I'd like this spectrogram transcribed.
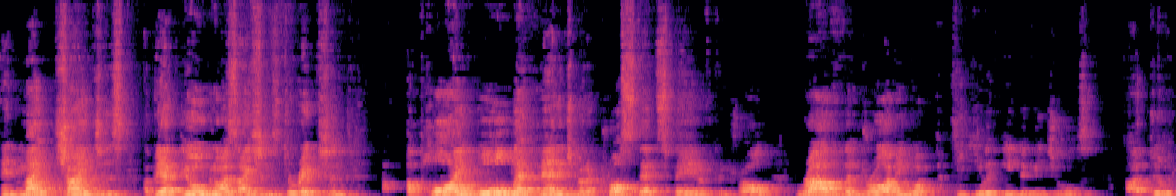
and make changes about the organisation's direction, apply all that management across that span of control rather than driving what particular individuals are doing.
